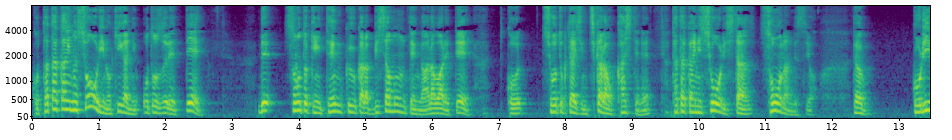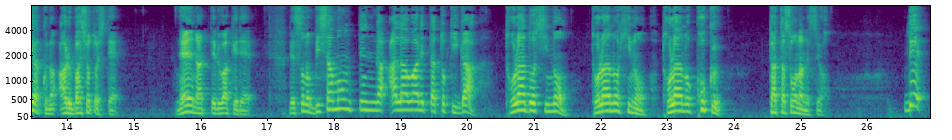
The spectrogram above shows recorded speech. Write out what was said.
こう、戦いの勝利の祈願に訪れて、で、その時に天空から毘沙門天が現れて、こう、聖徳太子に力を貸してね、戦いに勝利したそうなんですよ。だから、ご利益のある場所として、ね、なってるわけで。で、その毘沙門天が現れた時が、虎年の虎の日の虎の国だったそうなんですよ。で、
